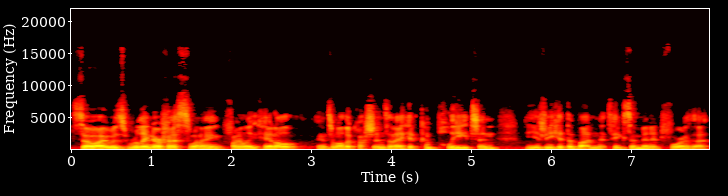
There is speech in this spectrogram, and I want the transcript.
so I was really nervous when I finally hit all answered all the questions and I hit complete and you usually hit the button. It takes a minute for the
